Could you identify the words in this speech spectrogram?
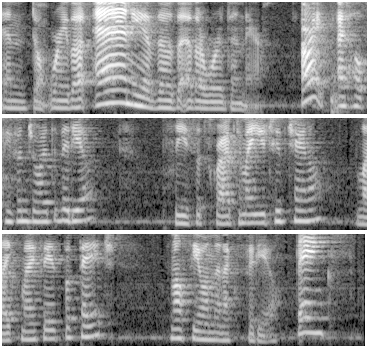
and don't worry about any of those other words in there. All right, I hope you've enjoyed the video. Please subscribe to my YouTube channel, like my Facebook page, and I'll see you on the next video. Thanks.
